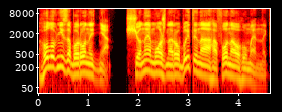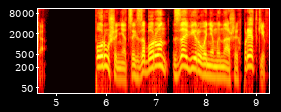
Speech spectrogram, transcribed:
Головні заборони дня що не можна робити на агафона огуменника. Порушення цих заборон, за віруваннями наших предків,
